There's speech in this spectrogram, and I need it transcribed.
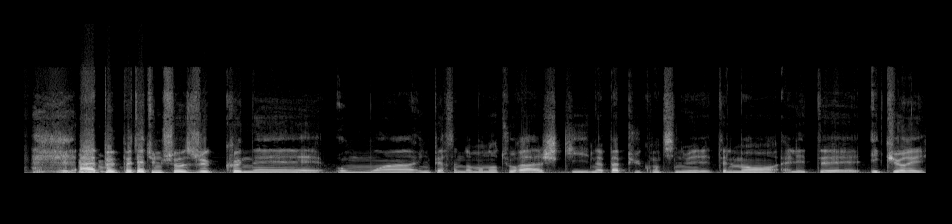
ah, peut- peut-être une chose, je connais au moins une personne dans mon entourage qui n'a pas pu continuer tellement elle était écœurée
